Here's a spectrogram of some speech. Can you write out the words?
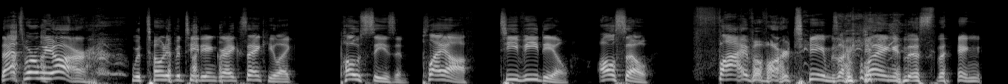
That's where we are with Tony Petitti and Greg Sankey. Like postseason, playoff, TV deal. Also, five of our teams are playing in this thing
